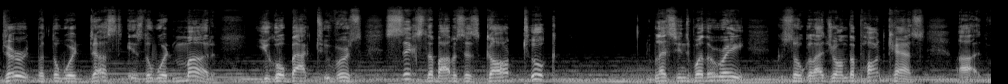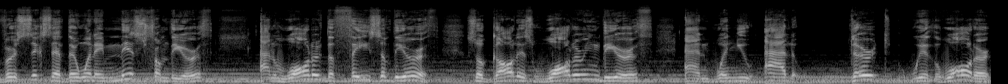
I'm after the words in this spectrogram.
dirt, but the word dust is the word mud. You go back to verse six. The Bible says God took. Blessings, Brother Ray. So glad you're on the podcast. Uh, verse 6 said, There went a mist from the earth and watered the face of the earth. So God is watering the earth, and when you add dirt with water,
